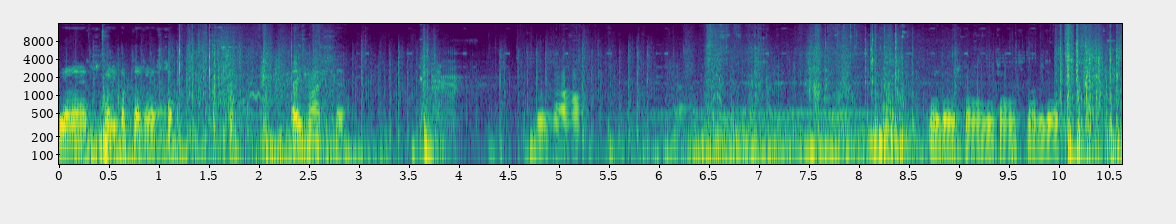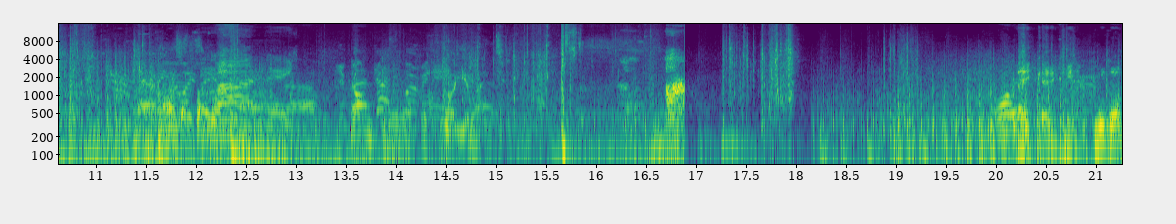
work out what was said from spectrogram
Jeden jest przy helikopterze jeszcze. Ej, właśnie. Kurwa, no. Idę już gdzie on jest. No widzę go. No, tak, fajnie. You've got gas moving in. Ej, Keriki. Widzę.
